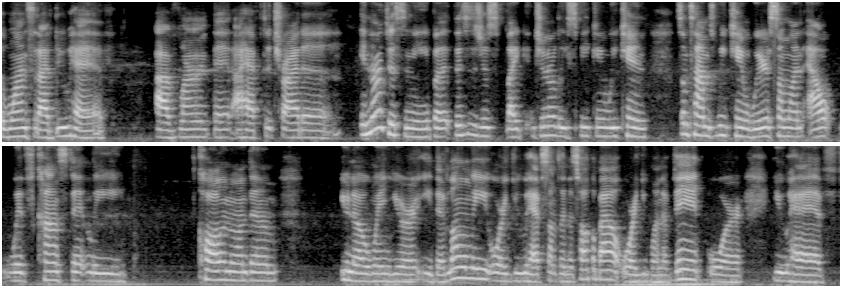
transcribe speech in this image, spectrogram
the ones that I do have, I've learned that I have to try to, and not just me, but this is just like generally speaking, we can sometimes we can wear someone out with constantly calling on them you know, when you're either lonely or you have something to talk about or you want to vent or you have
